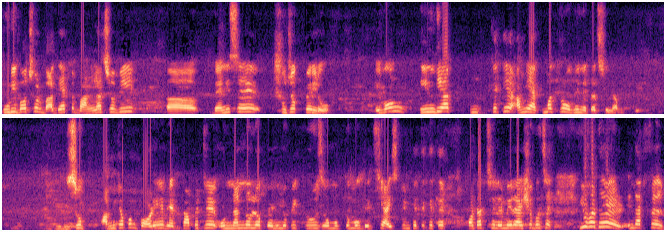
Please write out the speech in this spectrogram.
কুড়ি বছর বাদে একটা বাংলা ছবি ভেনিসে সুযোগ পেল। এবং ইন্ডিয়া থেকে আমি একমাত্র অভিনেতা ছিলাম। আমি যখন পরে রেড কার্পেটে অন্যান্য লোক পেনিলোপি ক্রুজ ও অমুক তমুক দেখছি আইসক্রিম খেতে খেতে হঠাৎ ছেলেমেয়েরা এসে বলছে you are there in that film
